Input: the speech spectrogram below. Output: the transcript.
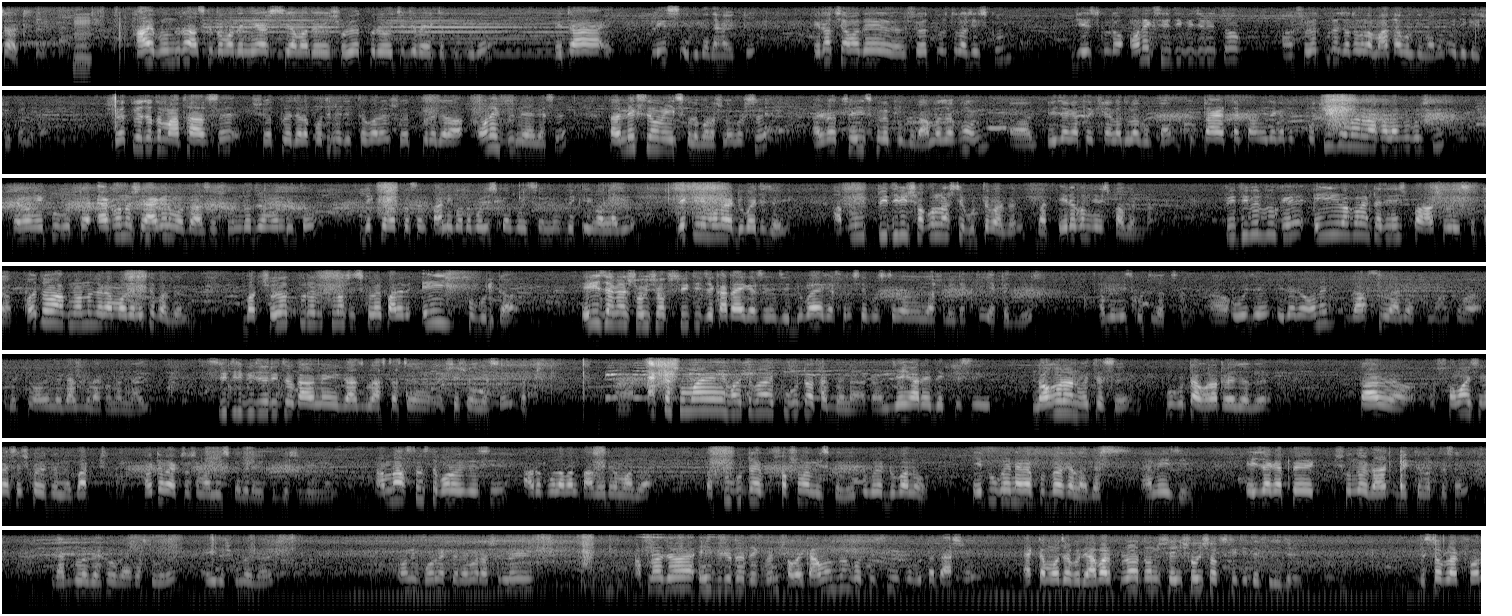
Start high বন্ধুরা আজকে তোমাদের নিয়ে আসছি আমাদের শরীয়তপুরের ঐতিহ্যবাহী একটা পুকুরে। এটা প্লিজ এদিকে দেখা একটু। এটা হচ্ছে আমাদের সৈয়দপুর তুলাসী স্কুল। যে স্কুলটা অনেক স্মৃতি বিজড়িত সৈয়দপুরে যতগুলো মাথা বলতে পারো এদিকে এসে করবে সৈয়দপুরে যত মাথা আছে সৈয়দপুরে যারা প্রতিনিধিত্ব করে সৈয়দপুরে যারা অনেক দূর নিয়ে গেছে তারা ম্যাক্সিমাম এই স্কুলে পড়াশোনা করছে। আর এটা হচ্ছে এই স্কুলের পুকুর। আমরা যখন এই জায়গাতে খেলাধুলা করতাম খুব টায়ার্ড থাকতাম এই জায়গাতে প্রচুর পরিমাণ লাফালাফি করছি। এবং এই পুকুরটা এখনও সে আগের মতো আছে, সৌন্দর্যমণ্ডিত। দেখতে পাচ্ছেন পানি কত পরিষ্কার পরিচ্ছন্ন, দেখলেই ভালো লাগে দেখলেই মনে হয় ডুবাইতে যাই। আপনি পৃথিবীর সকল রাষ্ট্রে ঘুরতে পারবেন বাট এরকম জিনিস পাবেন না। পৃথিবীর বুকে এই রকম একটা জিনিস পাওয়া আসলেই সেটা। হয়তো আপনি অন্য জায়গায় মজা নিতে পারবেন বাট সৈয়দপুরের তুলস স্কুলের পাড়ের এই পুকুরটা, এই জায়গায় শৈশব স্মৃতি যে কাটায় গেছেন, যে ডুবাই গেছেন, সে বুঝতে পারবেন যে আসলে এটা কি একটা জিনিস। আপনি মিস করতে যাচ্ছেন। ওই যে এই জায়গায় অনেক গাছ ছিল আগে একসময় হয়তো বা দেখতে পাবেন যে গাছগুলো এখন আর নাই। স্মৃতির বিজড়িত কারণে এই গাছগুলো আস্তে আস্তে শেষ হয়ে গেছে বাট একটা সময় হয়তো বা পুকুরটা থাকবে না, কারণ যেই হারে দেখতেছি নগরায়ণ হইতেছে, পুকুরটা ভরাট হয়ে যাবে, তার সময় সীমা শেষ করে ফেলবে বাট হয়তো বা একটা সময় মিস করবে এটাকে খুব বেশি পরিমাণ। আমরা আস্তে আস্তে বড় হয়ে গেছি, আরও পোলাবান পাবে এটার মজা বাট পুকুরটা সবসময় মিস করবে পুকুরে ডুবানো এই পুকুরে নামে ফুটবল খেলা দ্যাটস অ্যামেজিং এই জায়গাতে সুন্দর গাছ দেখতে পারতেছেন। গাছগুলো দেখো, গা কষ্ট করে। এই যে সুন্দর গাছ। অনেক বড় একটা ব্যাপার। আসলে আপনারা যারা এই ভিডিওটা দেখবেন, সবাইকে আমন্ত্রণ করতেছি এই পুকুরটাতে আসুন একটা মজা করি। আবার পুরাতন সেই শৈশব স্মৃতিতে ফিরে যাই। Best of luck for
